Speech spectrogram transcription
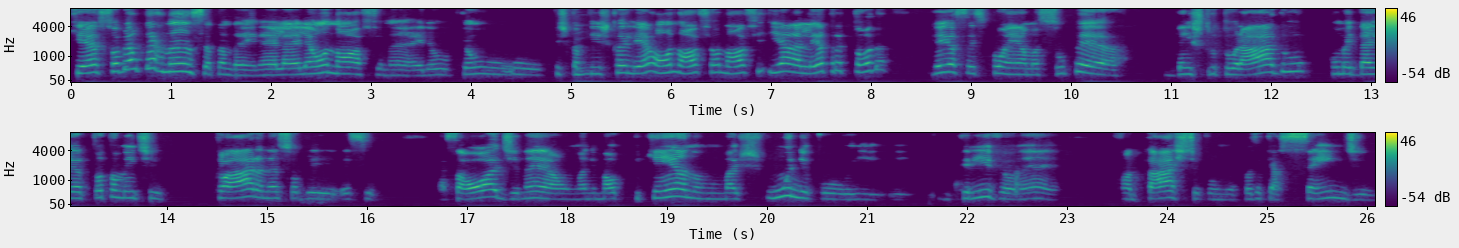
que é sobre alternância também, né? Ele, é, ele é on-off, né? Ele, o, o Pisca-Pisca, ele é on-off, on-off, e a letra toda veio a ser esse poema super bem estruturado, com uma ideia totalmente clara né, sobre esse, essa ode né, a um animal pequeno, mas único e, e incrível, né, fantástico, uma coisa que acende,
